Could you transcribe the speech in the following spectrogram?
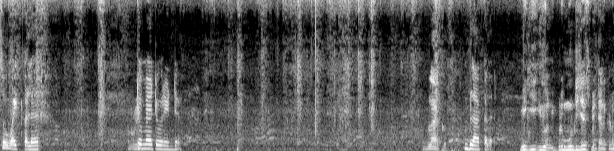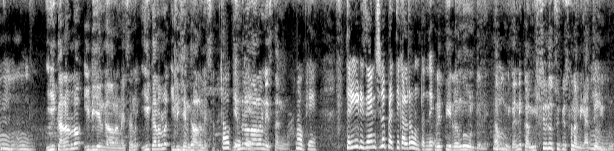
So white colour tomato red black black colour మీకు ఇది ఇప్పుడు మూడు డిజైన్స్ పెట్టాను ఇక్కడ ఈ కలర్లో ఈ డిజైన్ కావాలని ఇస్తాను ఈ కలర్లో ఈ డిజైన్ కావాలని ఇస్తాను. ఎందులో కావాలని ఇస్తాను నేను? ఓకే త్రీ డిజైన్స్లో ప్రతి కలర్ ఉంటుంది. ప్రతి రంగు ఉంటుంది. మీకు అన్ని మిక్స్డ్గా చూపిస్తున్నా మీకు యాక్చువల్ ఇప్పుడు.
